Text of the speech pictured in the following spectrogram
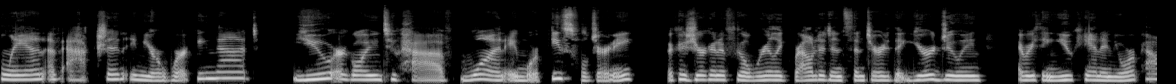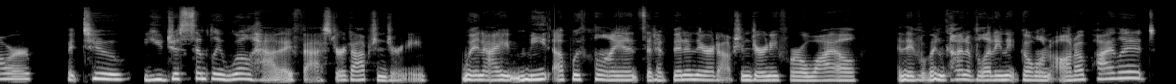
plan of action and you're working that, you are going to have one, a more peaceful journey because you're going to feel really grounded and centered that you're doing everything you can in your power. But two, you just simply will have a faster adoption journey when I meet up with clients that have been in their adoption journey for a while and they've been kind of letting it go on autopilot,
